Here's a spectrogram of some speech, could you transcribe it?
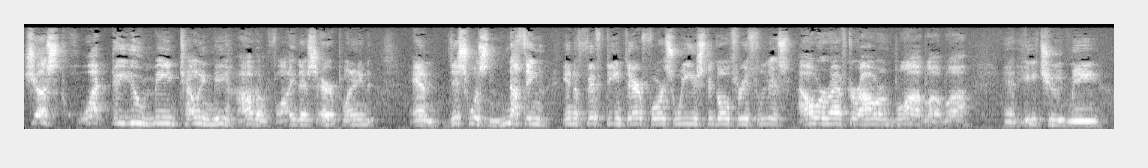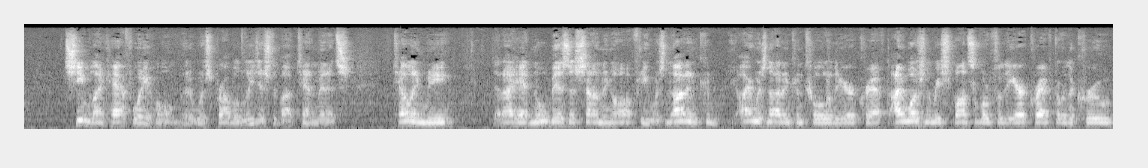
just what do you mean telling me how to fly this airplane? And this was nothing in the 15th Air Force. We used to go through this hour after hour and blah, blah, blah. And he chewed me, seemed like halfway home, but it was probably just about 10 minutes, telling me that I had no business sounding off. He was not in, I was not in control of the aircraft. I wasn't responsible for the aircraft or the crew.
